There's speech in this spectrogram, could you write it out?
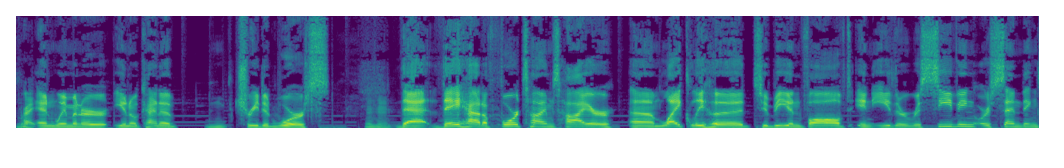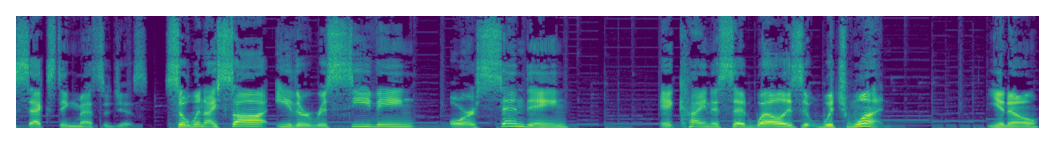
Right. and women are you know kind of treated worse. Mhm. That they had a four times higher um, likelihood to be involved in either receiving or sending sexting messages. So when I saw either receiving or sending, it kind of said, well, is it which one? You know,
